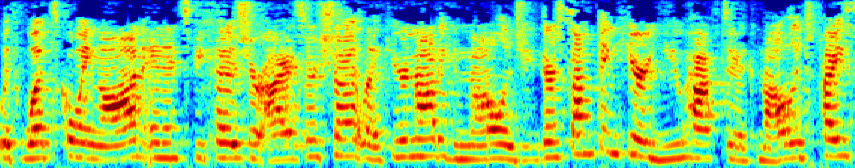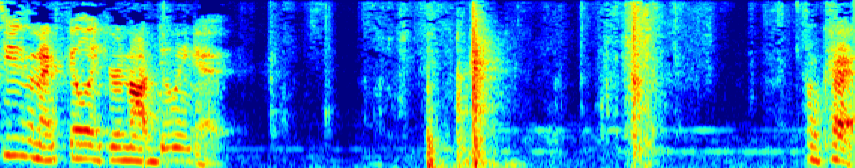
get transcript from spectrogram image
with what's going on and it's because your eyes are shut. Like you're not acknowledging. There's something here you have to acknowledge, Pisces, and I feel like you're not doing it. Okay.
